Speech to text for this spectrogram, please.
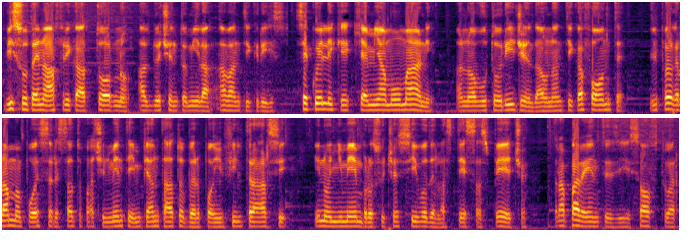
vissuta in Africa attorno al 200.000 a.C. Se quelli che chiamiamo umani hanno avuto origine da un'antica fonte, il programma può essere stato facilmente impiantato per poi infiltrarsi in ogni membro successivo della stessa specie. Tra parentesi, software.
